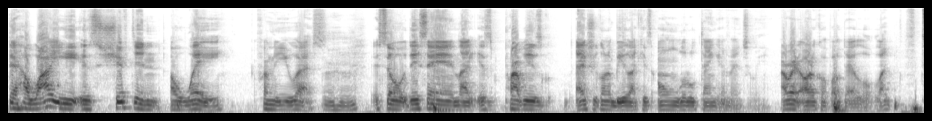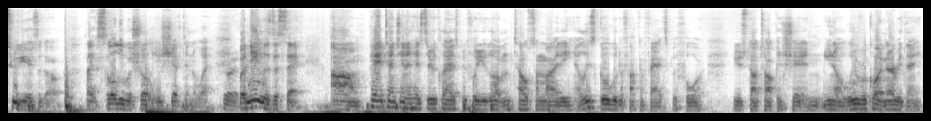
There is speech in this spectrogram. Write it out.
that Hawaii is shifting away from the U.S. Mm-hmm. So they're saying like it's probably is actually going to be like his own little thing eventually. I read an article about that a little like two years ago. Like slowly but surely, it's shifting away. Right. But needless to say, um, pay attention in history class before you go up and tell somebody. At least Google the fucking facts before you start talking shit. And you know we're recording everything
